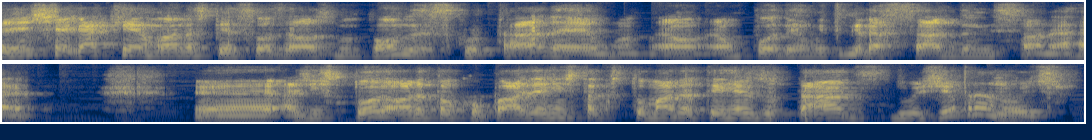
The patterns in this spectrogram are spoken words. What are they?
se a gente chegar queimando as pessoas, elas não vão nos escutar, né? É, uma, é um poder muito engraçado do missionário. É, a gente toda hora está ocupado e a gente está acostumado a ter resultados do dia para a noite.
